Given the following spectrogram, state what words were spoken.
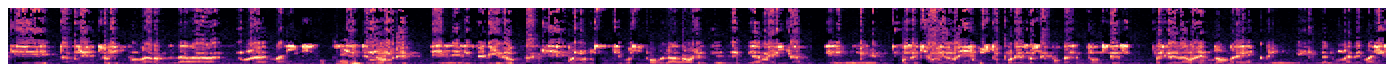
que también suele llamar la luna de maíz. Este nombre eh, es debido a que, bueno, los antiguos pobladores de, América cosechaban el maíz justo por esas épocas, entonces, pues le daban el nombre de la luna de maíz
